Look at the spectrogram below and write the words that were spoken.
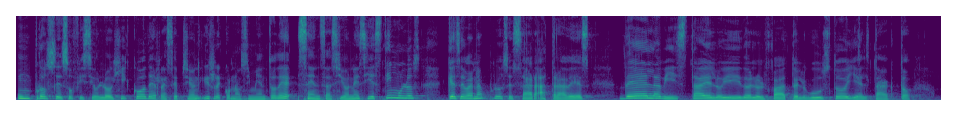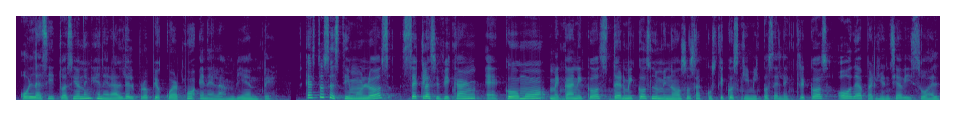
un proceso fisiológico de recepción y reconocimiento de sensaciones y estímulos que se van a procesar a través de la vista, el oído, el olfato, el gusto y el tacto, o la situación en general del propio cuerpo en el ambiente. Estos estímulos se clasifican eh, como mecánicos, térmicos, luminosos, acústicos, químicos, eléctricos o de apariencia visual.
